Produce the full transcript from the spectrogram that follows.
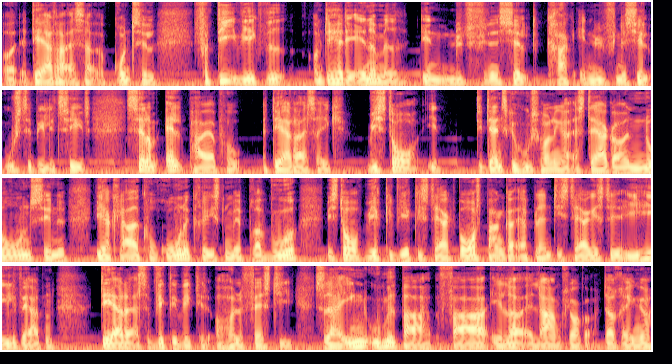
Og det er der altså grund til. Fordi vi ikke ved, om det her det ender med en nyt finansielt krak, en ny finansiel ustabilitet. Selvom alt peger på, at det er der altså ikke. Vi står i de danske husholdninger er stærkere end nogensinde. Vi har klaret coronakrisen med bravur. Vi står virkelig, virkelig stærkt. Vores banker er blandt de stærkeste i hele verden. Det er der altså virkelig vigtigt at holde fast i. Så der er ingen umiddelbare fare eller alarmklokker, der ringer.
